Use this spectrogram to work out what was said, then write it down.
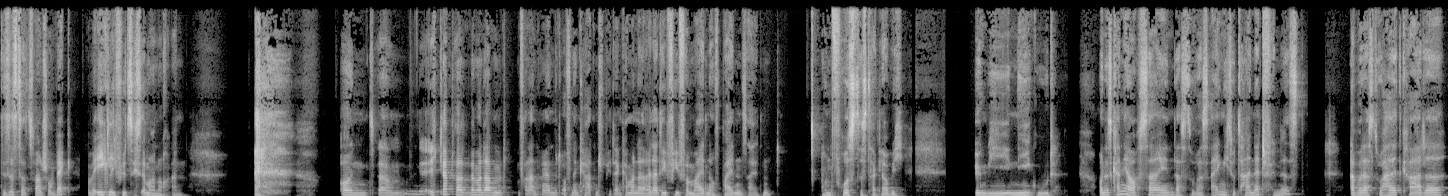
das ist da zwar schon weg, aber eklig fühlt sich's immer noch an. Und ähm, ich glaube, wenn man da mit, von Anfang an mit offenen Karten spielt, dann kann man da relativ viel vermeiden auf beiden Seiten. Und Frust ist da, glaube ich, irgendwie nie gut. Und es kann ja auch sein, dass du was eigentlich total nett findest, aber dass du halt gerade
